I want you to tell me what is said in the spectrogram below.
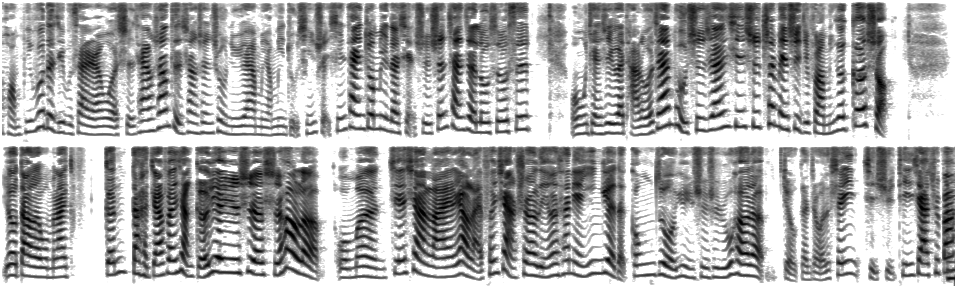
黄皮肤的吉普赛人，我是太阳双子上升处女月亮羊命主星水星太阴坐命的显示生产者露丝露丝。我目前是一位塔罗占卜师、占星师、催眠师以及弗朗明哥歌手。又到了我们来跟大家分享隔月运势的时候了。我们接下来要来分享是二零二三年一月的工作运势是如何的，就跟着我的声音继续听下去吧。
